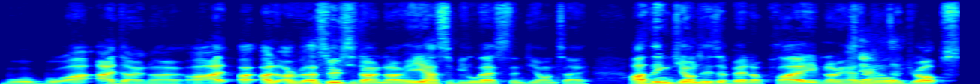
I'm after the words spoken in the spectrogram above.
Well, well, I, I don't know. I, I I I seriously don't know. He has to be less than Diontae. I think Diontae's a better player, even though he has more Exactly. drops.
